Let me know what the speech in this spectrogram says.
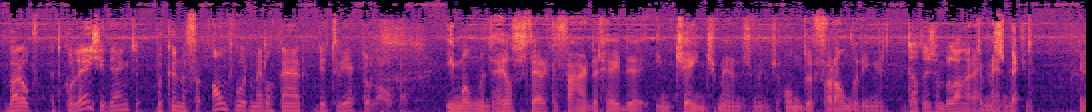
waarop het college denkt... we kunnen verantwoord met elkaar dit traject doorlopen. Iemand met heel sterke vaardigheden in change management. Om de veranderingen Dat is een belangrijk aspect. Ja.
